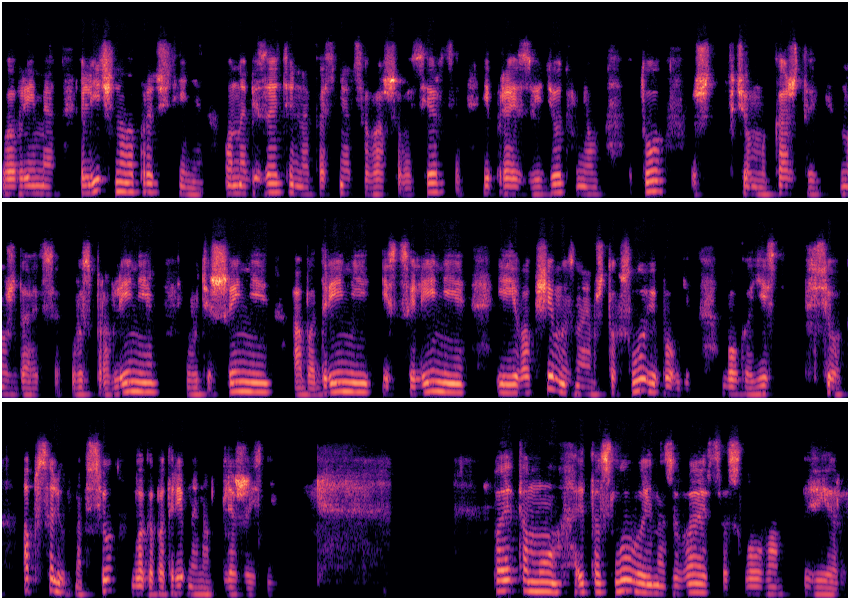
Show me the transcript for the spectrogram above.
во время личного прочтения он обязательно коснется вашего сердца и произведет в нем то, в чем каждый нуждается. В исправлении, в утешении, ободрении, исцелении. И вообще мы знаем, что в Слове Бога, Бога есть все, абсолютно все благопотребное нам для жизни. Поэтому это слово и называется словом веры.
